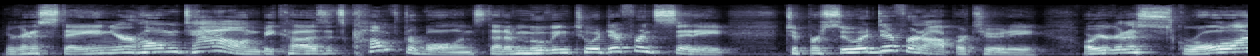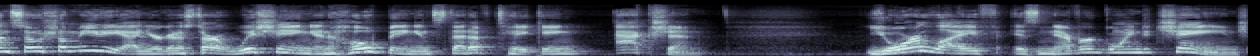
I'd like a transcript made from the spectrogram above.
you're going to stay in your hometown because it's comfortable instead of moving to a different city to pursue a different opportunity. Or you're going to scroll on social media and you're going to start wishing and hoping instead of taking action. Your life is never going to change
